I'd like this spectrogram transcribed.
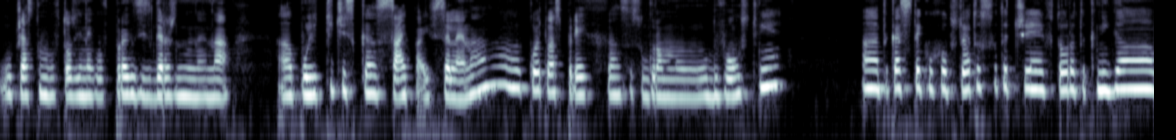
участвам в този негов проект за изграждане на една политическа sci-fi вселена, което аз приех с огромно удоволствие. Така се стекоха обстоятелствата, че втората книга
